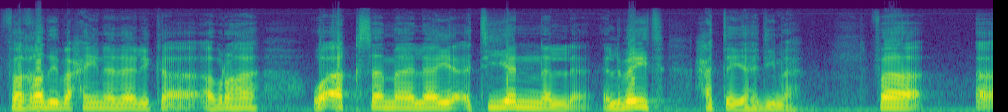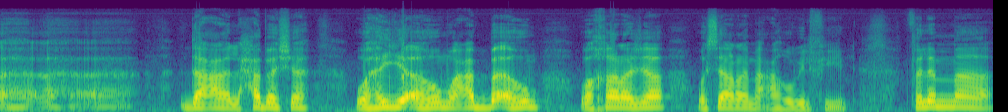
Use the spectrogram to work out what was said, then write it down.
فغضب حين ذلك أبرهة وأقسم لا يأتين البيت حتى يهدمه. فدعا الحبشة وهيأهم وعبأهم وخرج وسار معه بالفيل. فلما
